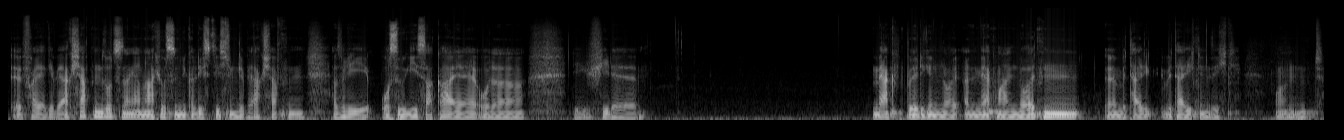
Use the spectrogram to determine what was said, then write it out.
äh, freie Gewerkschaften, sozusagen anarcho-syndikalistischen Gewerkschaften, also die Osugi Sakai oder die viele merkwürdigen Leu also merkmalen Leuten äh, beteilig beteiligten sich. Und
